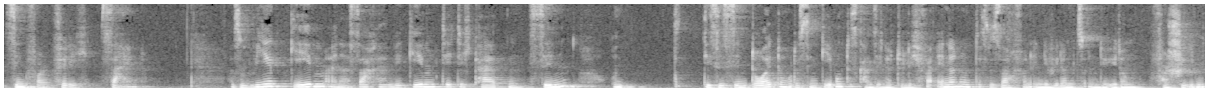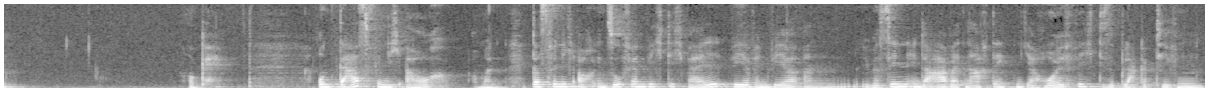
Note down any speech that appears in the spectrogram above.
sinnvoll für dich sein. Also wir geben einer Sache, wir geben Tätigkeiten Sinn und diese Sinndeutung oder Sinngebung, das kann sich natürlich verändern und das ist auch von Individuum zu Individuum verschieden. Okay. Und das finde ich auch, oh Mann, das finde ich auch insofern wichtig, weil wir, wenn wir an, über Sinn in der Arbeit nachdenken, ja häufig diese plakativen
